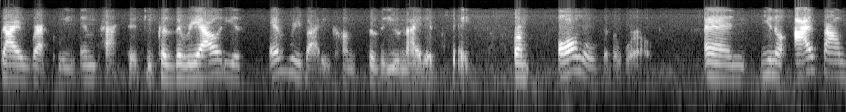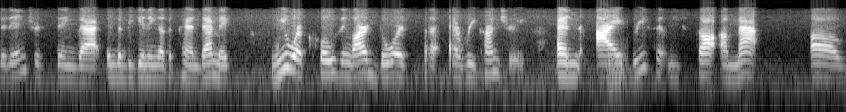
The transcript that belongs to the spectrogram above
directly impacted. Because the reality is, everybody comes to the United States from all over the world. And, you know, I found it interesting that in the beginning of the pandemic, we were closing our doors to every country. And I recently saw a map of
